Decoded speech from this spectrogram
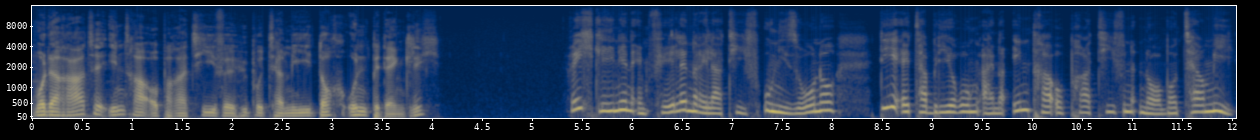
Moderate intraoperative Hypothermie doch unbedenklich? Richtlinien empfehlen relativ unisono die Etablierung einer intraoperativen Normothermie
